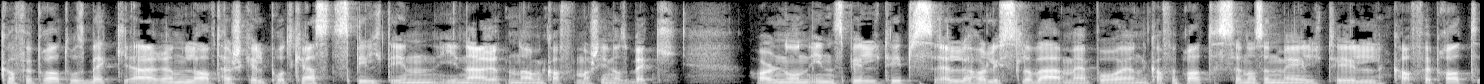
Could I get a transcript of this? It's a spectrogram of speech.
Kaffeprat hos Beck er en lavterskelpodkast spilt inn i nærheten av en kaffemaskin hos Beck. Har du noen innspill, tips eller har lyst til å være med på en kaffeprat, send oss en mail til kaffeprat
